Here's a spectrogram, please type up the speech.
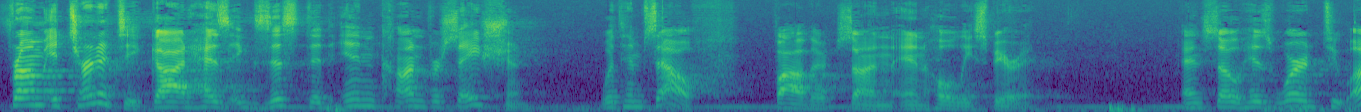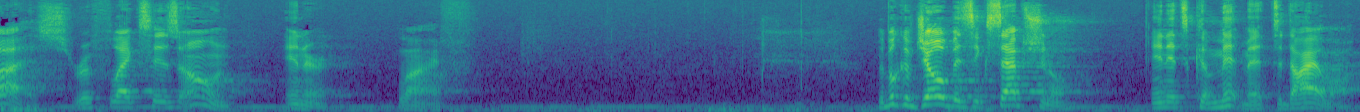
from eternity, God has existed in conversation with Himself, Father, Son, and Holy Spirit. And so His word to us reflects His own inner life. The book of Job is exceptional in its commitment to dialogue.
